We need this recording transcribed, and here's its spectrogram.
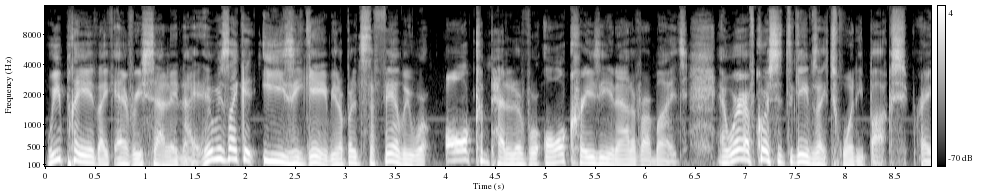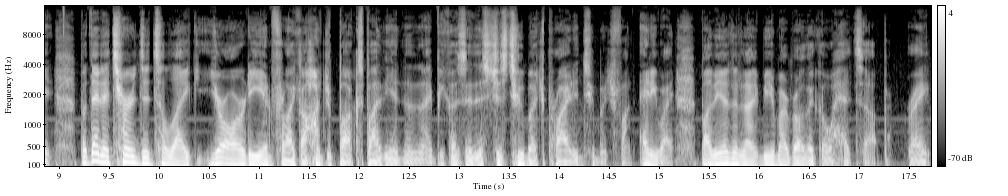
we played like every Saturday night. It was like an easy game, you know, but it's the family. We're all competitive. We're all crazy and out of our minds. And we're, of course, it's the game's like 20 bucks, right? But then it turns into like, you're already in for like 100 bucks by the end of the night because it is just too much pride and too much fun. Anyway, by the end of the night, me and my brother go heads up, right?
